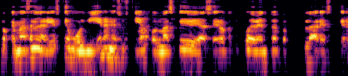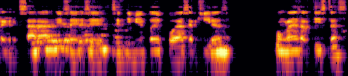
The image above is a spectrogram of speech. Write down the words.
lo que más anhelaría es que volvieran esos tiempos, más que hacer otro tipo de evento en particular, es que regresara ese, ese sentimiento de poder hacer giras con grandes artistas.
